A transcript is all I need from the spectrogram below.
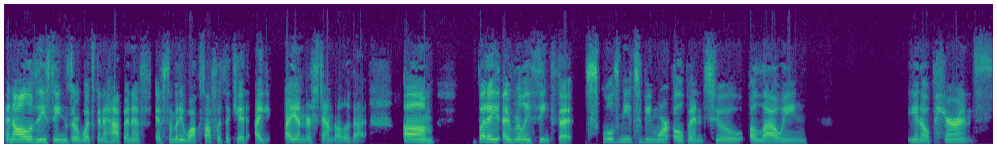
and all of these things or what's going to happen if if somebody walks off with a kid. I I understand all of that. Um but I I really think that schools need to be more open to allowing you know parents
